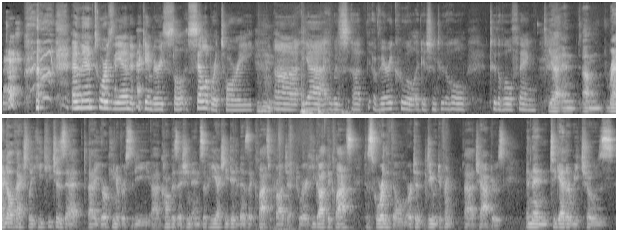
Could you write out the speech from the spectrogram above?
and then towards the end, it became very cel- celebratory. Uh, yeah, it was uh, a very cool addition to the whole to the whole thing. Yeah, and um, Randolph actually he teaches at uh, York University uh, composition, and so he actually did it as a class project where he got the class to score the film or to do different uh, chapters, and then together we chose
